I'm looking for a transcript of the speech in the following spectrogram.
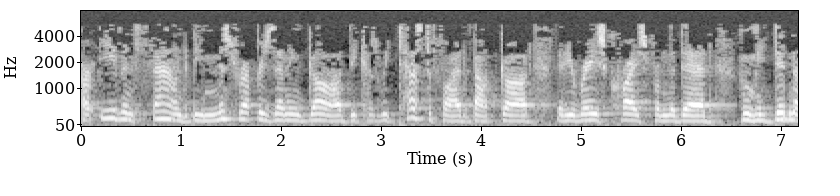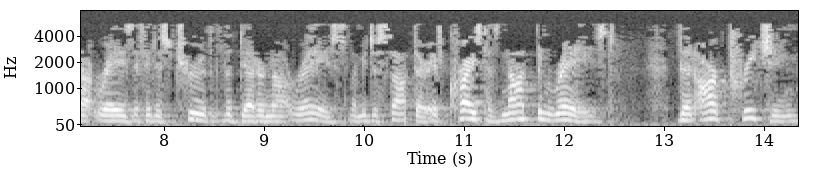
are even found to be misrepresenting God because we testified about God that He raised Christ from the dead, whom He did not raise, if it is true that the dead are not raised. Let me just stop there. If Christ has not been raised, then our preaching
